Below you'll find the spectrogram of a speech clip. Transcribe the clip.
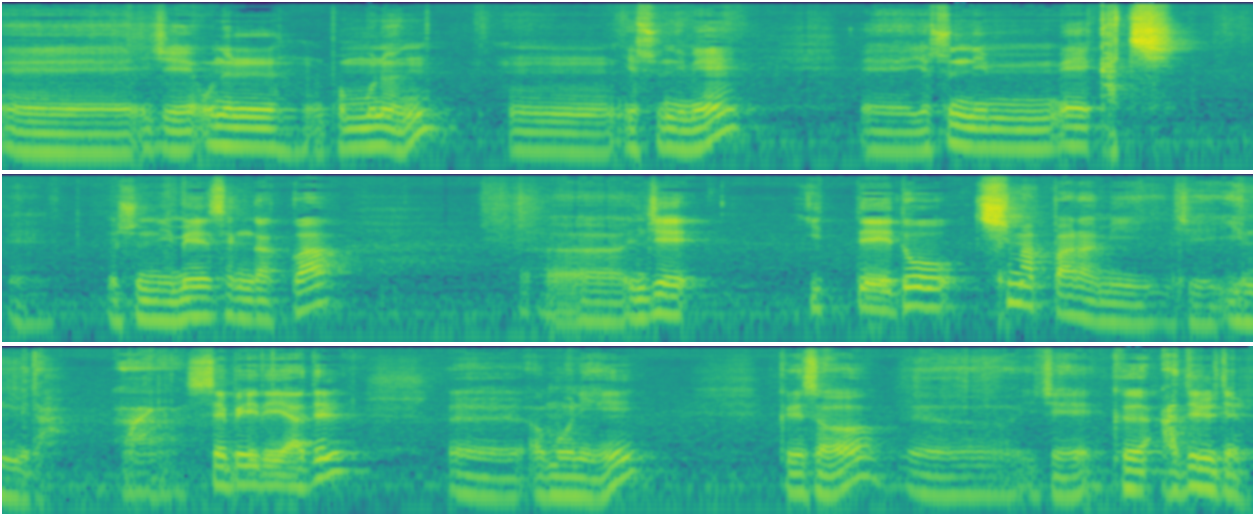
에, 이제 오늘 본문은 음, 예수님의 에, 예수님의 가치, 예, 예수님의 생각과 어, 이제 이때도 치맛바람이 이제 이릅니다. 아, 세베의 아들 어, 어머니 그래서 어, 이제 그 아들들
